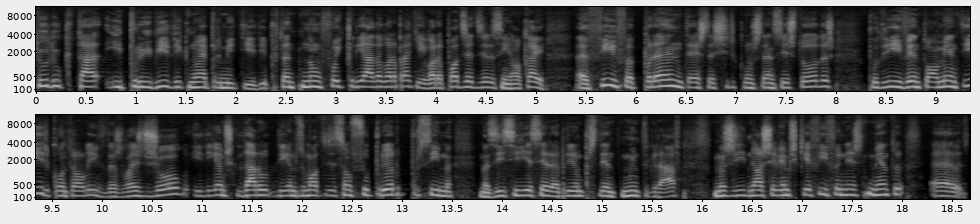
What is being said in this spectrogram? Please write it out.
tudo o que está e proibido e que não é permitido, e portanto não foi criado agora para aqui. Agora podes é dizer assim, ok, a FIFA perante estas circunstâncias todas, poderia eventualmente ir contra o livro das leis de jogo e digamos que dar digamos, uma autorização superior por cima, mas isso iria ser abrir um precedente muito grave, mas nós sabemos que a FIFA neste momento, uh,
